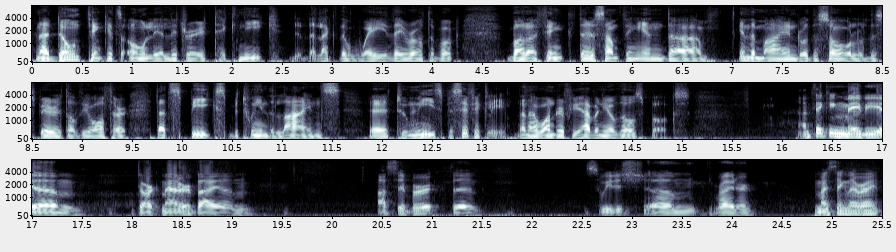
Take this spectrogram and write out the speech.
and I don't think it's only a literary technique, like the way they wrote the book, but I think there's something in the in the mind or the soul or the spirit of the author that speaks between the lines uh, to me specifically. And I wonder if you have any of those books. I'm thinking maybe um, Dark Matter by um, Aase Berg, the Swedish um, writer. Am I saying that right?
